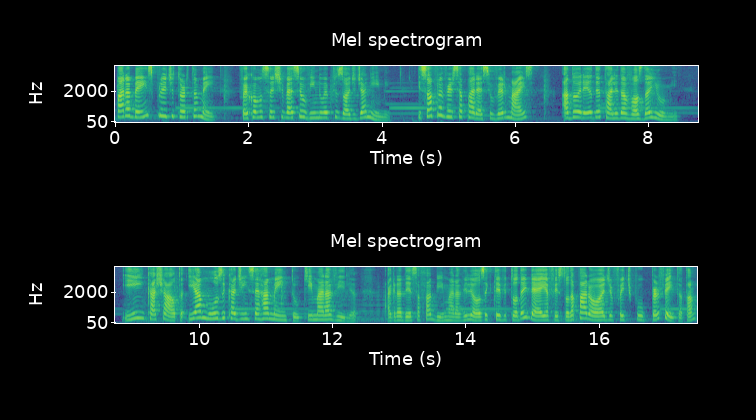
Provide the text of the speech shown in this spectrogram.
Parabéns pro editor também. Foi como se eu estivesse ouvindo um episódio de anime. E só pra ver se aparece o ver mais, adorei o detalhe da voz da Yumi. E em caixa alta. E a música de encerramento, que maravilha. Agradeço a Fabi, maravilhosa, que teve toda a ideia, fez toda a paródia, foi tipo perfeita, tá?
